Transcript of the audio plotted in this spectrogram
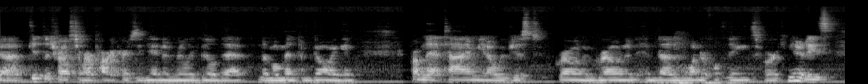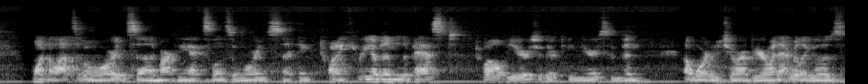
uh, get the trust of our partners again, and really build that the momentum going. And from that time, you know, we've just grown and grown and, and done wonderful things for our communities won lots of awards, uh, marketing excellence awards. I think 23 of them in the past 12 years or 13 years have been awarded to our bureau, and that really goes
